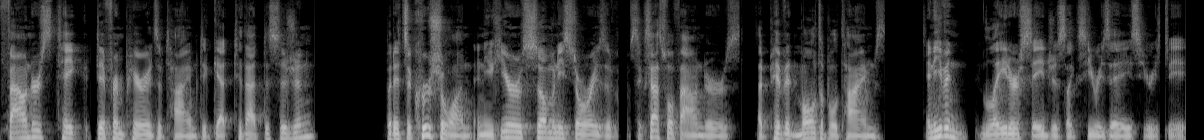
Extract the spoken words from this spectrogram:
founders take different periods of time to get to that decision but it's a crucial one. And you hear so many stories of successful founders that pivot multiple times and even later stages like Series A, Series B.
